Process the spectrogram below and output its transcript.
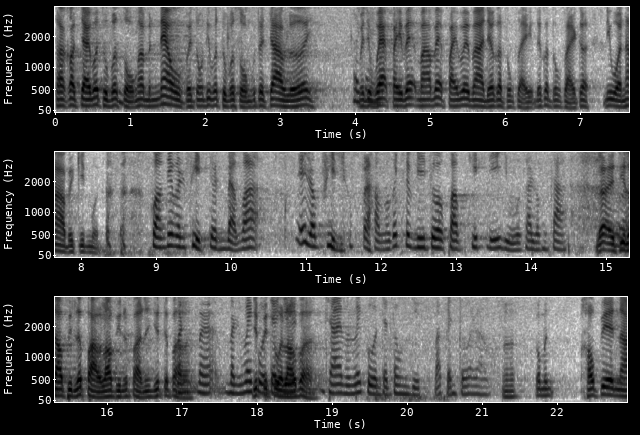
ถ้าเข้าใจวัตถุประสงค์อะมันแน่วไปตรงที่วัตถุประสงค์พุทธเจ้าเลยเข้าใจไม่จะแวะไปแวะมาแวะไปแวะมาเดี๋ยวก็สงสัยเดี๋ยวก็สงสัยก็นิวรณ์ห้าไปกินหมด ความที่มันผิดจนแบบว่า เอ๊ะเราผิดหรือเปล่า มันก็จะมีตัวความคิดนี้อยู่ค่ะหลวงตา แล้วไอ้ที่เราผิดหรือเปล่า เราผิดหรือเปล่านี่ยึดหรือเปล่า มันมันมันไม่ยึดควรเป็นจะตัวเรายึดเปล่าใช่ มันไม่ควรจะต้องยึดว่าเป็นตัวเราเออก็มันเขาพิจารณา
